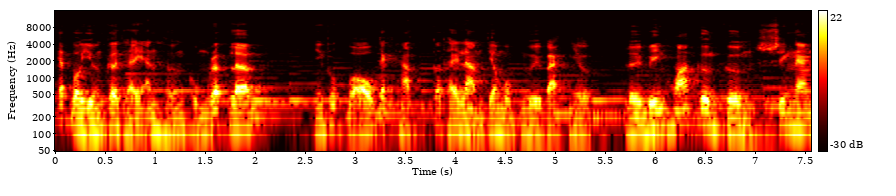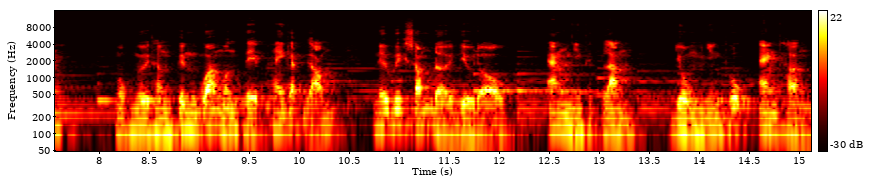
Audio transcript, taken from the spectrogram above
Cách bồi dưỡng cơ thể ảnh hưởng cũng rất lớn. Những thuốc bổ các hạch có thể làm cho một người bạc nhược, lười biến hóa cương cường, siêng năng. Một người thần kinh quá mẫn tiệp hay gắt gỏng, nếu biết sống đời điều độ, ăn những thức lành, dùng những thuốc an thần,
